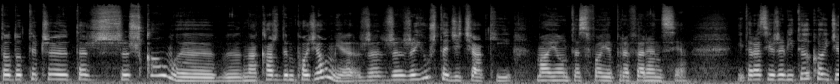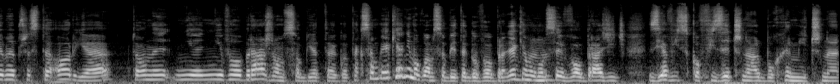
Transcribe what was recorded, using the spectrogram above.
to dotyczy też szkoły y, na każdym poziomie, że, że, że już te dzieciaki mają te swoje preferencje. I teraz, jeżeli tylko idziemy przez teorię, to one nie, nie wyobrażą sobie tego. Tak samo jak ja nie mogłam sobie tego wyobrazić. Jak ja mogłam sobie wyobrazić zjawisko fizyczne albo chemiczne?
